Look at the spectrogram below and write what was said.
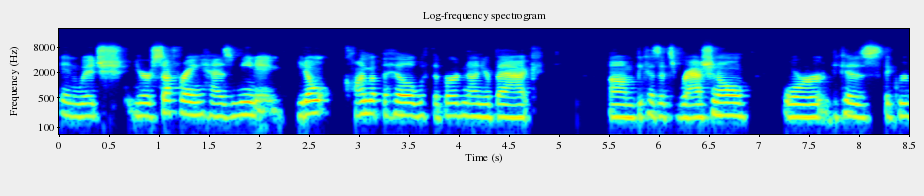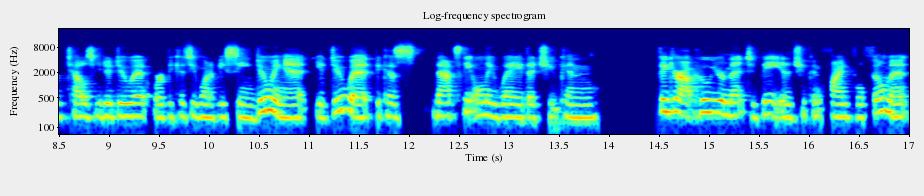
in which your suffering has meaning. You don't climb up the hill with the burden on your back um, because it's rational or because the group tells you to do it or because you want to be seen doing it. You do it because that's the only way that you can figure out who you're meant to be, that you can find fulfillment.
